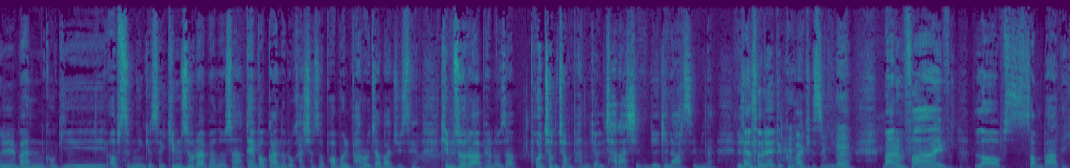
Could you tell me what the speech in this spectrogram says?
일반 고기 업습님께서 김소라 변호사 대법관으로 가셔서 법을 바로 잡아 주세요. 김소라 변호사 포청천 판결 잘하신 얘기 나왔습니다. 일단 노래 듣고 가겠습니다. 마른 5 Love Somebody.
